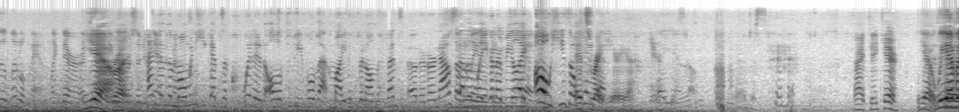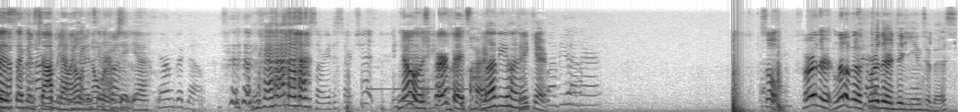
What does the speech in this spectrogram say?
the little man, like they're Yeah. the Right. person who And can't then the moment himself. he gets acquitted, all of the people that might have been on the fence about it are now Suddenly suddenly, going to be like, dead. "Oh, he's okay." it's right then." here, yeah. Yeah, Yeah, yeah all right, take care. Yeah, we have a second stop now. I No, think it's no update, yeah. Yeah, I'm good now. Sorry to start shit. Enjoy no, your it's day. perfect. All right. Love you, honey. Take care. Love you, Heather. So further, a little bit of further digging into this.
